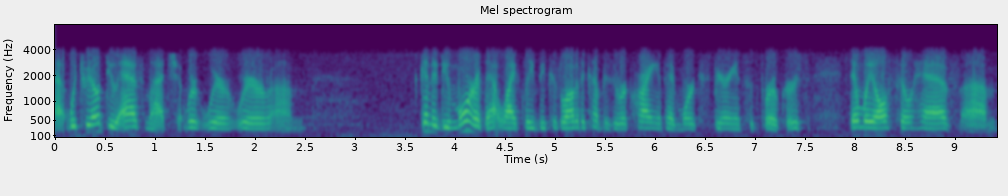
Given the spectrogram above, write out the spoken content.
uh, which we don't do as much. We're we're we're um, going to do more of that likely because a lot of the companies we're acquiring have had more experience with brokers. Then we also have um,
